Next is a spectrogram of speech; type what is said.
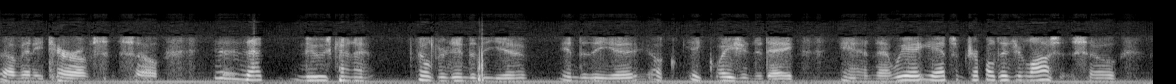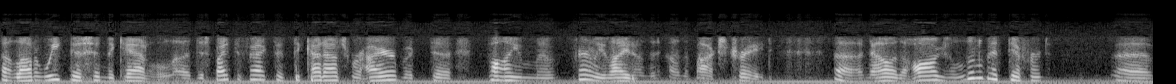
of any tariffs. So uh, that news kind of filtered into the uh, into the uh, equation today, and uh, we had some triple-digit losses. So a lot of weakness in the cattle, uh, despite the fact that the cutouts were higher, but uh, volume uh, fairly light on the on the box trade. Uh, now the hogs a little bit different. Uh,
